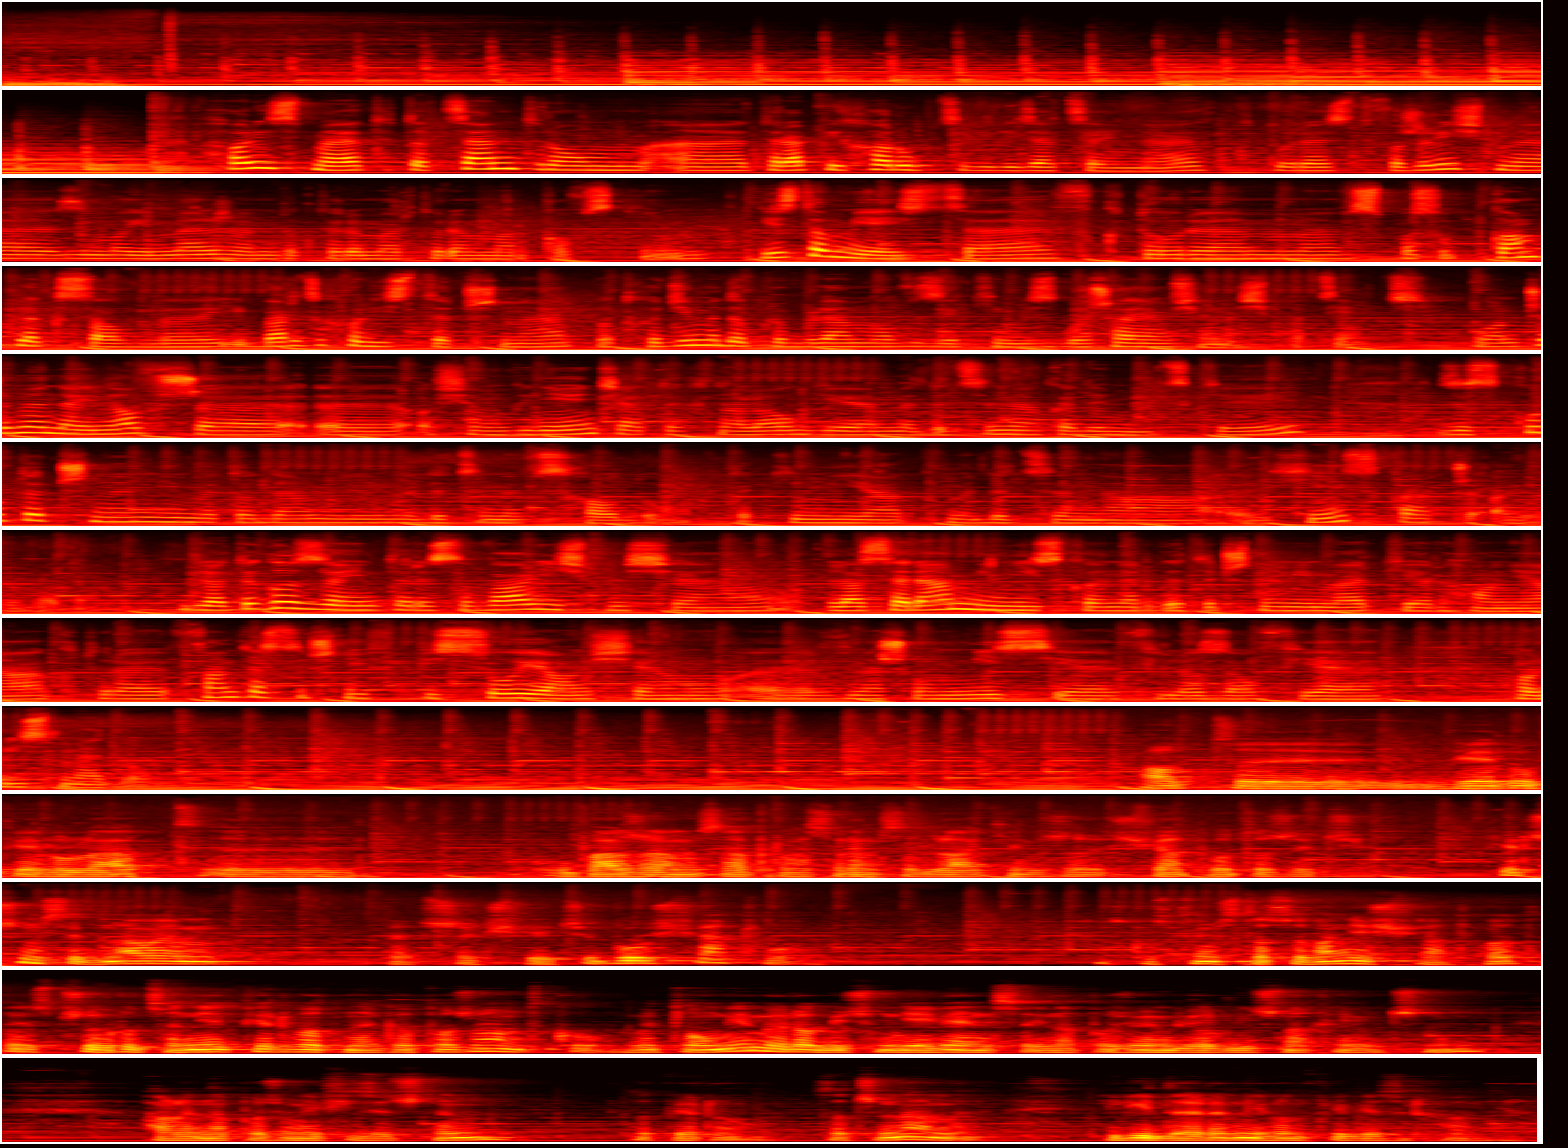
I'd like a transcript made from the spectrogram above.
HolisMed to centrum e, terapii chorób cywilizacyjnych, które stworzyliśmy z moim mężem, doktorem Arturem Markowskim. Jest to miejsce, w którym w sposób kompleksowy i bardzo holistyczny podchodzimy do problemów, z jakimi zgłaszają się nasi pacjenci. Łączymy najnowsze e, osiągnięcia, technologie medycyny akademickiej ze skutecznymi metodami medycyny wschodu, takimi jak medycyna chińska czy ayurveda. Dlatego zainteresowaliśmy się laserami niskoenergetycznymi marki Które fantastycznie wpisują się e, w naszą misję, filozofię Holismedu. Od y, wielu, wielu lat y, uważam za profesorem Sedlakiem, że światło to życie. Pierwszym sygnałem we wszechświecie było światło. W związku z tym stosowanie światła to jest przywrócenie pierwotnego porządku. My to umiemy robić mniej więcej na poziomie biologiczno-chemicznym, ale na poziomie fizycznym dopiero zaczynamy. I liderem niewątpliwie jest Erchonia.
